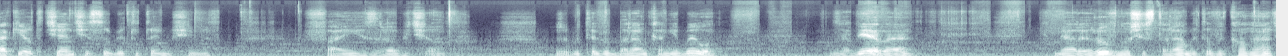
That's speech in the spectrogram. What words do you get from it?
Takie odcięcie sobie tutaj musimy fajnie zrobić, o, żeby tego baranka nie było za wiele. W miarę równo się staramy to wykonać.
